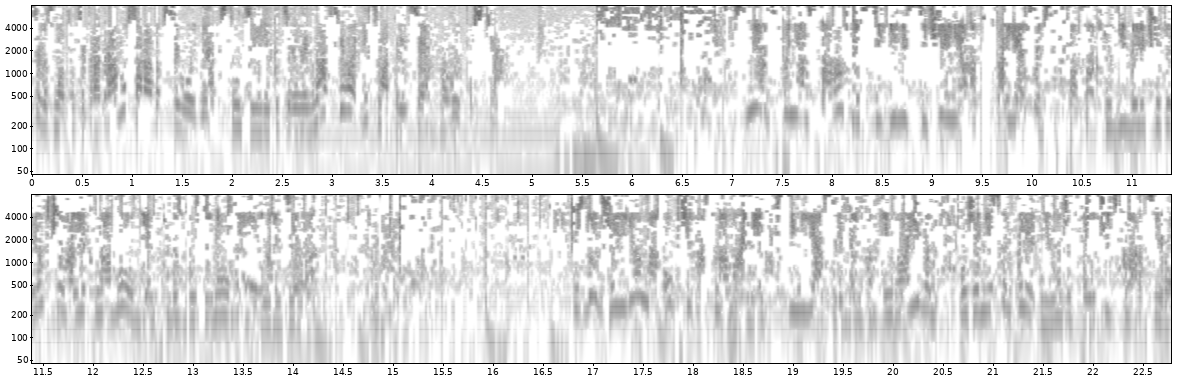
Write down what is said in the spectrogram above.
Здравствуйте, вы смотрите программу «Саратов сегодня». В студии Екатерина Игнатьева и смотрите выпуски. Смерть по неосторожности или стечение обстоятельств по факту гибели четырех человек на Волге возбуждено уголовное дело. Ждут жилье на общих основаниях. Семья с ребенком-инвалидом уже несколько лет не может получить квартиру.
